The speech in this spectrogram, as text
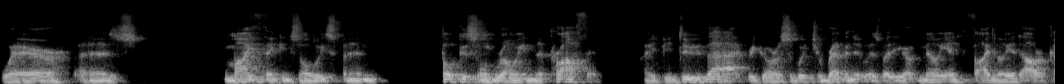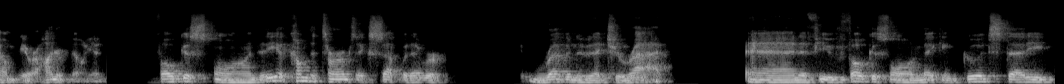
Whereas my thinking's always been focus on growing the profit. If you do that, regardless of what your revenue is, whether you're a million, five million dollar company or a hundred million, focus on you know, come to terms and accept whatever revenue that you're at. Mm-hmm. And if you focus on making good, steady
